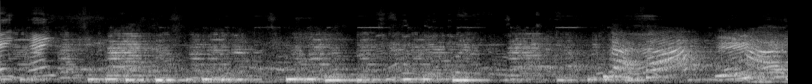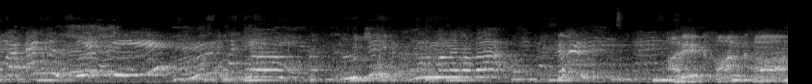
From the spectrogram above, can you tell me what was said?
এই এই। খান খান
